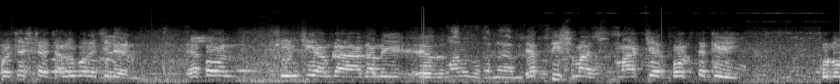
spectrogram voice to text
প্রচেষ্টা চালু করেছিলেন। এখন শুনছি আমরা আগামী একত্রিশ মাস, মার্চের পর থেকেই কোনো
